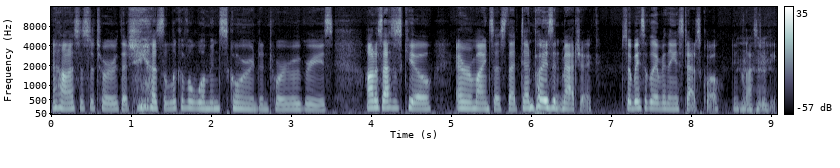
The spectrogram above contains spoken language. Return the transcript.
And Hana says to Toru that she has the look of a woman scorned, and Toru agrees. Hana asks Kyo and reminds us that Denpa isn't magic. So basically everything is status quo in Class mm-hmm. 2D.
